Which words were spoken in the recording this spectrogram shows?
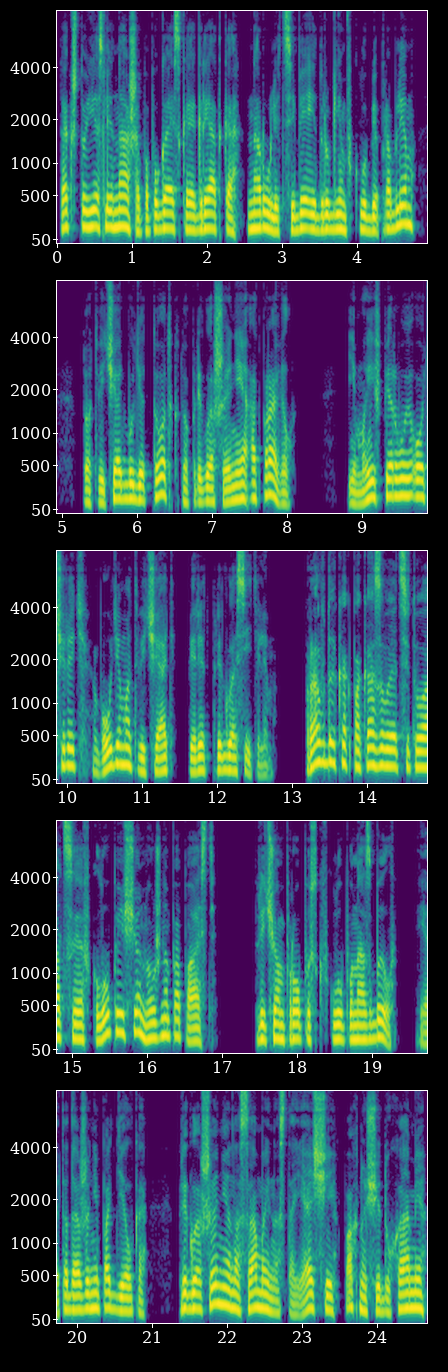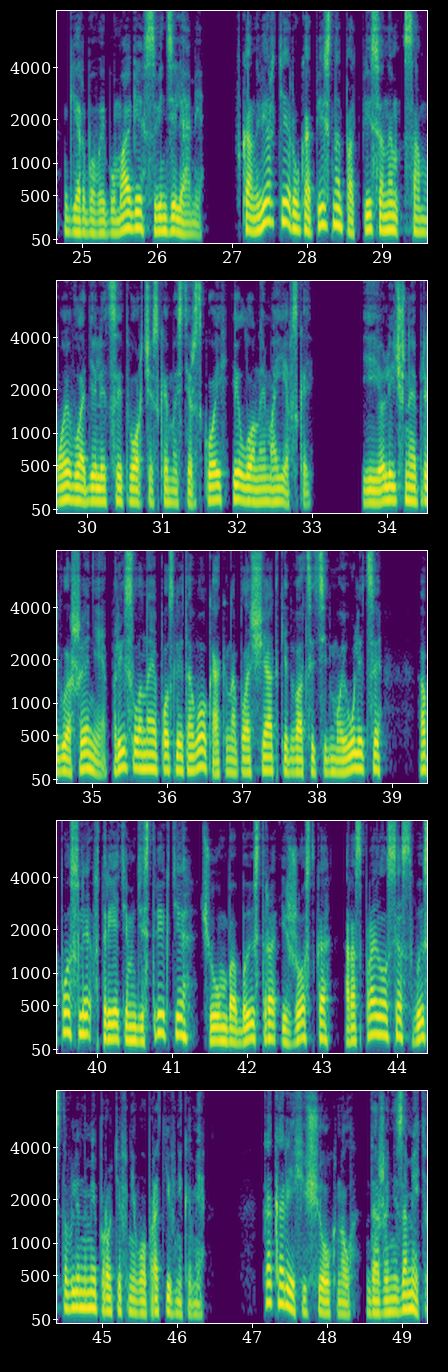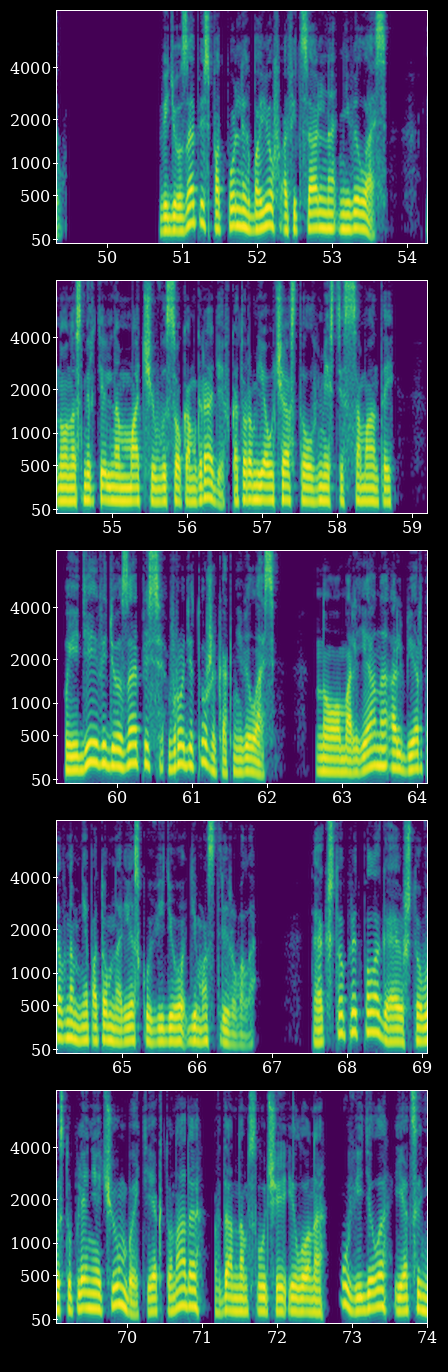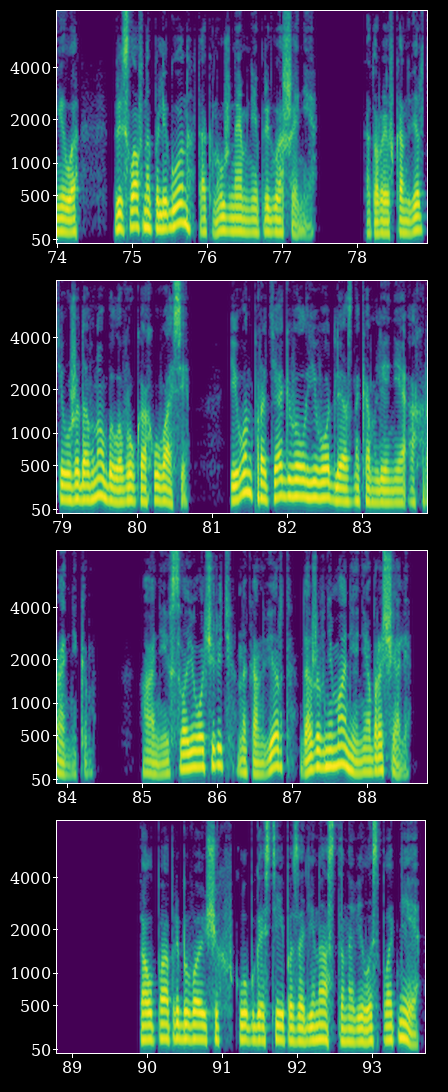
Так что если наша попугайская грядка нарулит себе и другим в клубе проблем, то отвечать будет тот, кто приглашение отправил. И мы в первую очередь будем отвечать перед пригласителем. Правда, как показывает ситуация, в клуб еще нужно попасть. Причем пропуск в клуб у нас был. И это даже не подделка. Приглашение на самый настоящий, пахнущий духами, гербовой бумаги с вензелями. В конверте, рукописно подписанным самой владелицей творческой мастерской Илоной Маевской. Ее личное приглашение, присланное после того, как на площадке 27-й улицы, а после в третьем дистрикте Чумба быстро и жестко расправился с выставленными против него противниками. Как орехи щелкнул, даже не заметил. Видеозапись подпольных боев официально не велась, но на смертельном матче в Высоком Граде, в котором я участвовал вместе с Самантой, по идее видеозапись вроде тоже как не велась. Но Мальяна Альбертовна мне потом нарезку видео демонстрировала. Так что предполагаю, что выступление Чумбы те, кто надо, в данном случае Илона, увидела и оценила, прислав на полигон так нужное мне приглашение, которое в конверте уже давно было в руках у Васи, и он протягивал его для ознакомления охранникам. А они, в свою очередь, на конверт даже внимания не обращали. Толпа прибывающих в клуб гостей позади нас становилась плотнее.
